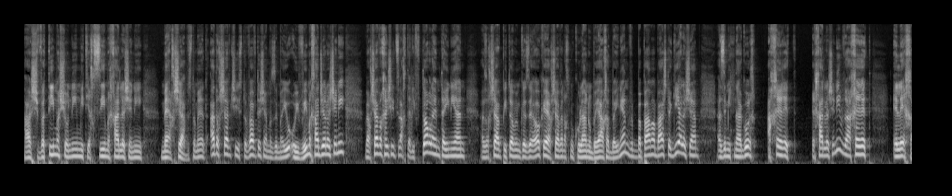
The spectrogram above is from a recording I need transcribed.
השבטים השונים מתייחסים אחד לשני מעכשיו. זאת אומרת, עד עכשיו כשהסתובבת שם אז הם היו אויבים אחד של השני, ועכשיו אחרי שהצלחת לפתור להם את העניין, אז עכשיו פתאום הם כזה, אוקיי, עכשיו אנחנו כולנו ביחד בעניין, ובפעם הבאה שתגיע לשם, אז הם יתנהגו אחרת אחד לשני ואחרת אליך,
